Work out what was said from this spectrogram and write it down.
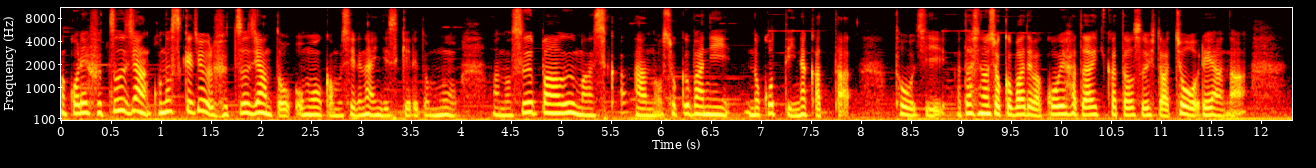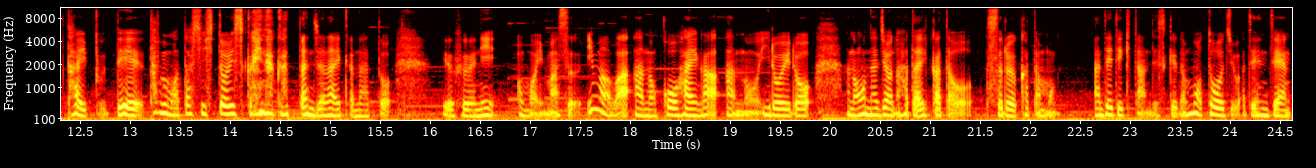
まあ、これ普通じゃんこのスケジュール普通じゃんと思うかもしれないんですけれどもあのスーパーウーマンしかあの職場に残っていなかった当時私の職場ではこういう働き方をする人は超レアなタイプで多分私一人しかいなかったんじゃないかなというふうに思います。今はあの後輩があのいろいろあの同じような働き方をする方も出てきたんですけども当時は全然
